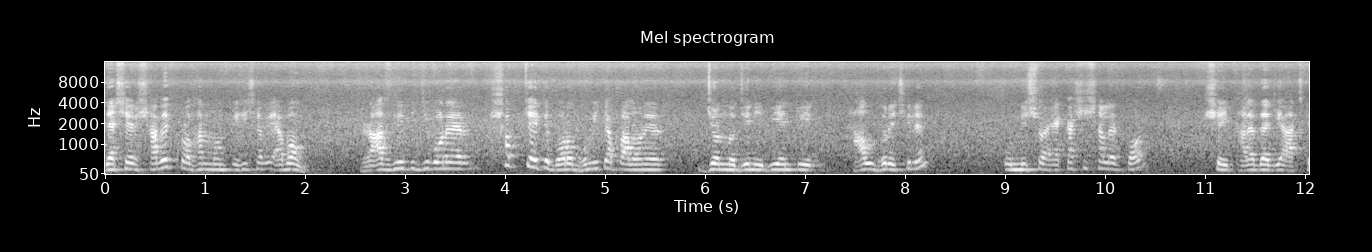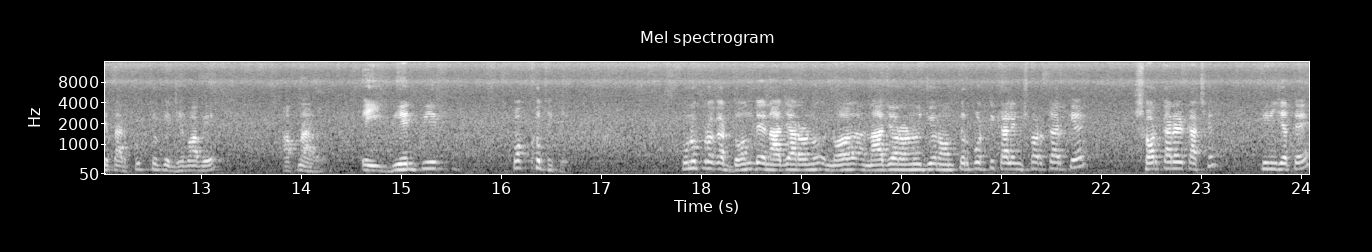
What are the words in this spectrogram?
দেশের সাবেক প্রধানমন্ত্রী হিসেবে এবং রাজনীতি জীবনের সবচাইতে বড় ভূমিকা পালনের জন্য যিনি বিএনপির হাল ধরেছিলেন, উনিশশো একাশি সালের পর সেই খালেদা জিয়া আজকে তার পুত্রকে যেভাবে আপনার এই বিএনপির পক্ষ থেকে কোনো প্রকার দ্বন্দ্বে না জড়ানো ন- না জড়ানোর জন্য অন্তর্বর্তীকালীন সরকারকে, সরকারের কাছে তিনি যাতে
